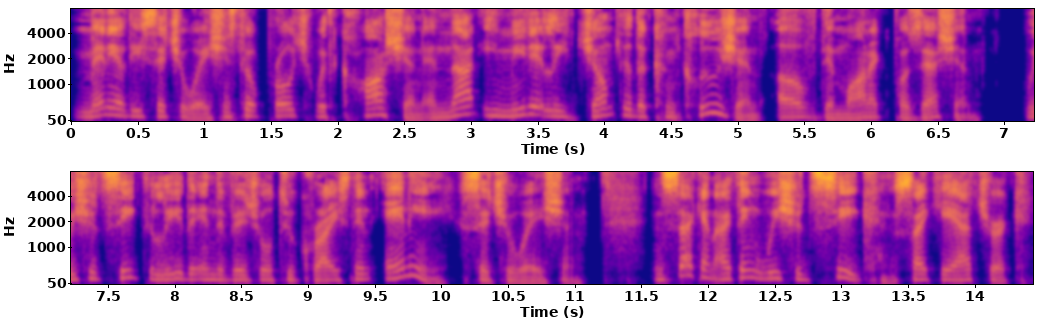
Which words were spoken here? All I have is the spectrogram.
many of these situations to approach with caution and not immediately jump to the conclusion of demonic possession. We should seek to lead the individual to Christ in any situation. And second, I think we should seek psychiatric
